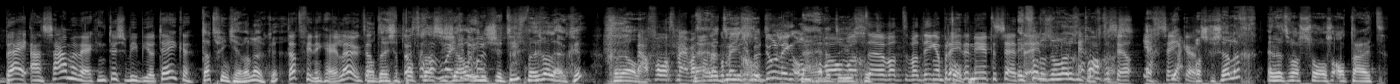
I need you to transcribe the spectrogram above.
bij aan samenwerking tussen bibliotheken. Dat vind jij wel leuk, hè? Dat vind ik heel leuk. Dat, Want deze dat podcast is jouw initiatief, maar is wel leuk, hè? Geweldig. Nou, volgens mij was Nee, dat ook een je beetje de bedoeling om Nee, gewoon wat, eh, wat, wat dingen breder Top. neer te zetten. Ik vond het een leuke podcast. gezellig. Ja, zeker. het was gezellig. En het was zoals altijd,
